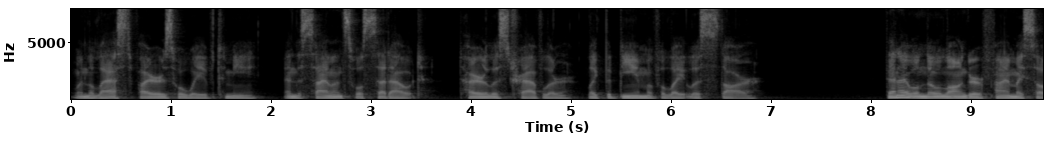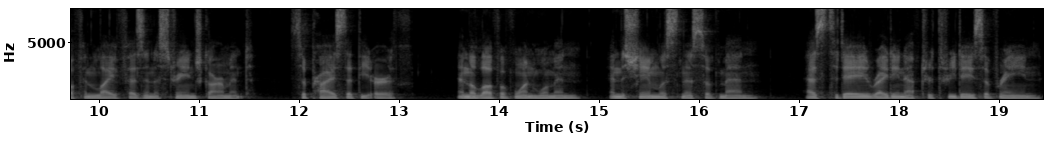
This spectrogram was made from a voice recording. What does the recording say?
when the last fires will wave to me, and the silence will set out, tireless traveler, like the beam of a lightless star. Then I will no longer find myself in life as in a strange garment, surprised at the earth, and the love of one woman, and the shamelessness of men, as today, writing after three days of rain,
